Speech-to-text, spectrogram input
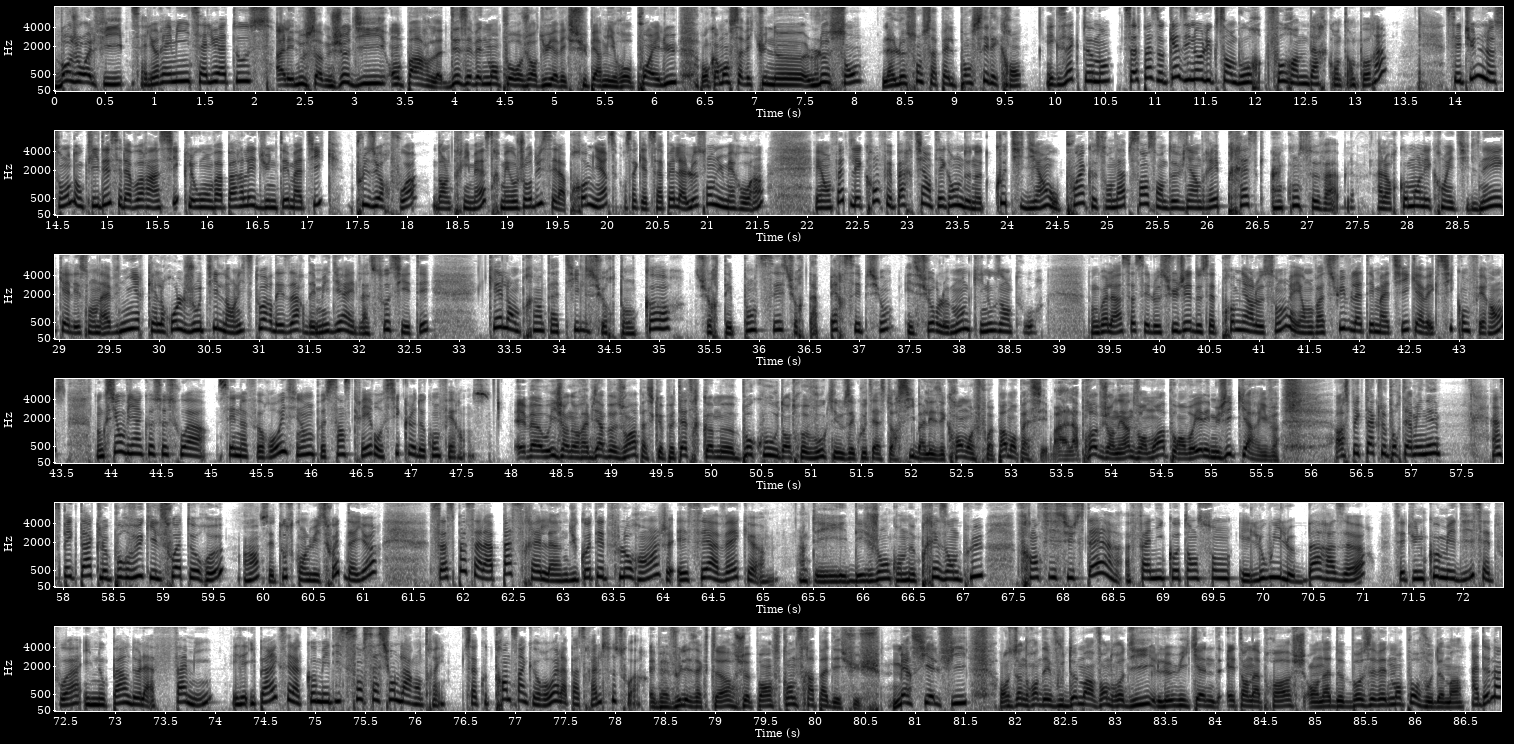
Bonjour Elfie. Salut Rémi, salut à tous. Allez, nous sommes jeudi, on parle des événements pour aujourd'hui avec supermiro.lu. On commence avec une euh, leçon. La leçon s'appelle Penser l'écran. Exactement. Ça se passe au Casino Luxembourg, Forum d'art contemporain. C'est une leçon, donc l'idée c'est d'avoir un cycle où on va parler d'une thématique plusieurs fois dans le trimestre, mais aujourd'hui c'est la première, c'est pour ça qu'elle s'appelle la leçon numéro 1. Et en fait, l'écran fait partie intégrante de notre quotidien au point que son absence en deviendrait presque inconcevable. Alors comment l'écran est-il né? Quel est son avenir? Quel rôle joue-t-il dans l'histoire des arts, des médias et de la société? Quelle empreinte a-t-il sur ton corps, sur tes pensées, sur ta perception et sur le monde qui nous entoure? Donc voilà, ça c'est le sujet de cette première leçon et on va suivre la thématique avec six conférences. Donc si on vient que ce soir, c'est 9 euros et sinon on peut s'inscrire au cycle de conférences. Eh ben oui, j'en aurais bien besoin parce que peut-être comme beaucoup d'entre vous qui nous écoutez à cette heure-ci, bah les écrans, moi je pourrais pas m'en passer. Bah, la preuve, j'en ai un devant moi pour envoyer les musiques qui arrivent. Un spectacle pour terminer? Un spectacle pourvu qu'il soit heureux, hein, c'est tout ce qu'on lui souhaite d'ailleurs. Ça se passe à la passerelle du côté de Florange et c'est avec euh, des, gens qu'on ne présente plus, Francis Huster, Fanny Cotenson et Louis le Barrazeur. C'est une comédie cette fois, il nous parle de la famille. Et il paraît que c'est la comédie Sensation de la rentrée. Ça coûte 35 euros à la passerelle ce soir. Eh bien, vu les acteurs, je pense qu'on ne sera pas déçus. Merci Elfie. On se donne rendez-vous demain vendredi. Le week-end est en approche. On a de beaux événements pour vous demain. À demain.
